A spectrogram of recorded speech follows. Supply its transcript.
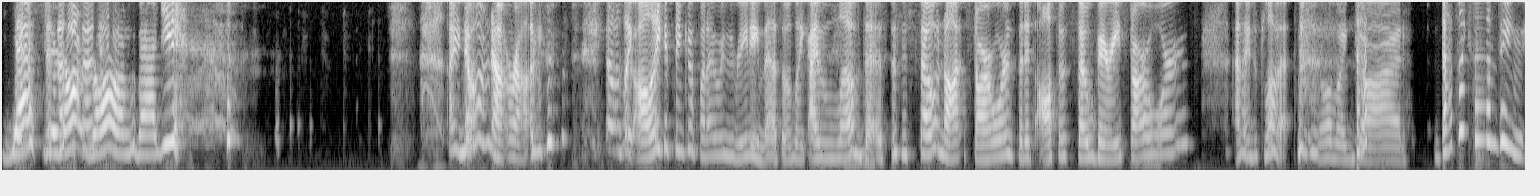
Yes, This- this you're not episode- wrong, Maggie. I know I'm not wrong. that was like all I could think of when I was reading this. I was like, I love this. This is so not Star Wars, but it's also so very Star Wars. And I just love it. Oh my That's- god. That's like something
